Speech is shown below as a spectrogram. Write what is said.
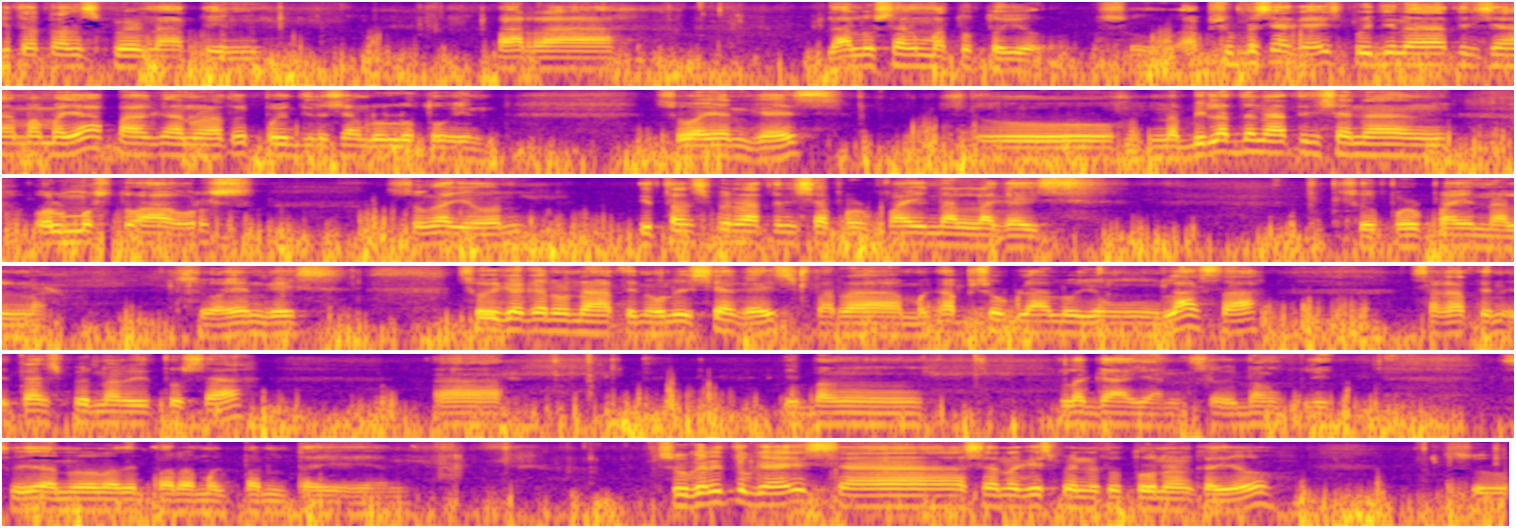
Ito transfer natin para lalo siyang matutuyo. So, absorb na siya guys. Pwede na natin siya mamaya pag ano natin, pwede na siyang lulutuin. So, ayan guys. So, nabilad na natin siya ng almost 2 hours. So, ngayon, i-transfer natin siya for final na guys. So, for final na. So, ayan guys. So, igagano natin ulit siya guys para mag-absorb lalo yung lasa. Saka natin i-transfer na dito sa ah, ibang lagayan. So, ibang plate. So, yan ano natin para magpantay. Ayan. So, ganito guys. Uh, sana guys may natutunan kayo. So,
